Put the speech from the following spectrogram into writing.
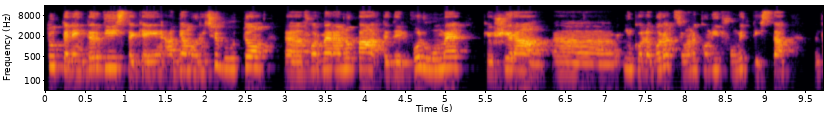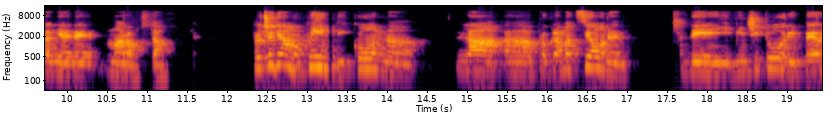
tutte le interviste che abbiamo ricevuto eh, formeranno parte del volume che uscirà eh, in collaborazione con il fumettista Daniele Marotta. Procediamo quindi con la uh, proclamazione dei vincitori per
